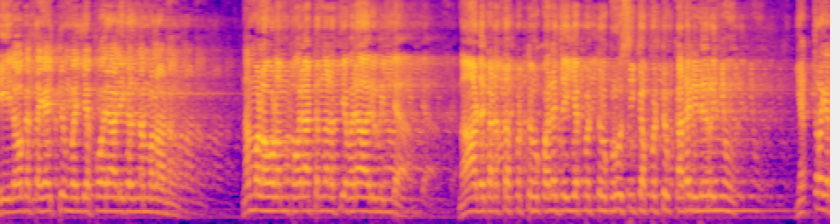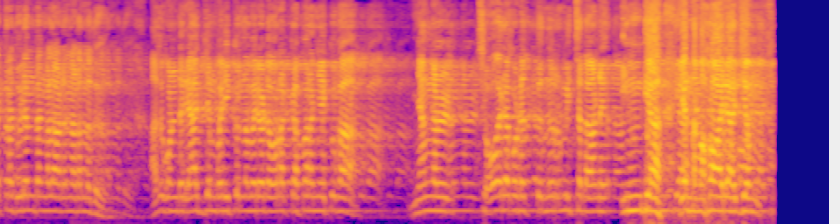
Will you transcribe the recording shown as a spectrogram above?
ഈ ലോകത്തെ ഏറ്റവും വലിയ പോരാളികൾ നമ്മളാണ്. നമ്മളോളം പോരാട്ടം നടത്തിയവരാരുമില്ല. നാട് കടത്തപ്പെട്ടു കൊല ചെയ്യപ്പെട്ടു ക്രൂശിക്കപ്പെട്ടു കടലിലെറിഞ്ഞു. എത്ര ദുരന്തങ്ങളാണ് നടന്നത്. അതുകൊണ്ട് രാജ്യം ഭരിക്കുന്നവരോട് ഉറക്കെ പറഞ്ഞേക്കുക. ഞങ്ങൾ ചോര കൊടുത്ത് നിർമ്മിച്ചതാണ് ഇന്ത്യ എന്ന മഹാരാജ്യം.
